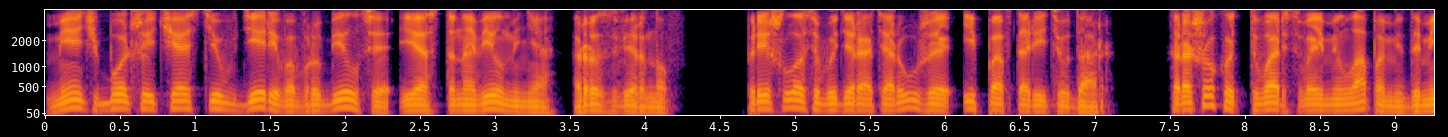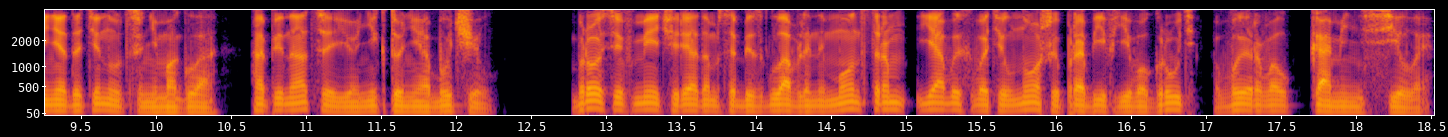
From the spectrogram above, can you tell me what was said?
Меч большей частью в дерево врубился и остановил меня, развернув. Пришлось выдирать оружие и повторить удар. Хорошо, хоть тварь своими лапами до меня дотянуться не могла, а пинаться ее никто не обучил. Бросив меч рядом с обезглавленным монстром, я выхватил нож и, пробив его грудь, вырвал камень силы.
